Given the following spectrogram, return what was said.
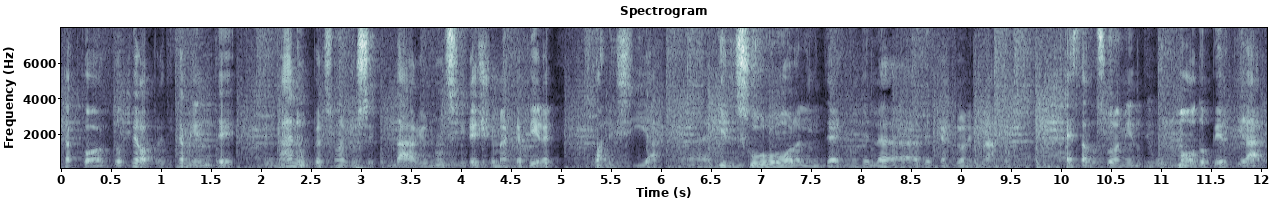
d'accordo, però praticamente rimane un personaggio secondario, non si riesce mai a capire quale sia eh, il suo ruolo all'interno del, del cartone animato. È stato solamente un modo per tirare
